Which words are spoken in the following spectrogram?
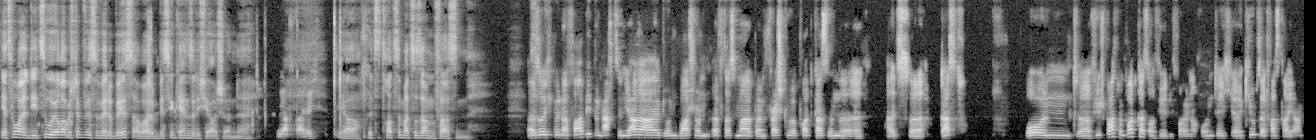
Jetzt wollen die Zuhörer bestimmt wissen, wer du bist, aber ein bisschen kennen sie dich ja auch schon, ne? Ja, freilich. Ja, willst du trotzdem mal zusammenfassen? Also ich bin der Fabi, bin 18 Jahre alt und war schon öfters mal beim Fresh Cure Podcast in, äh, als äh, Gast. Und äh, viel Spaß beim Podcast auf jeden Fall noch. Und ich äh, Cube seit fast drei Jahren.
